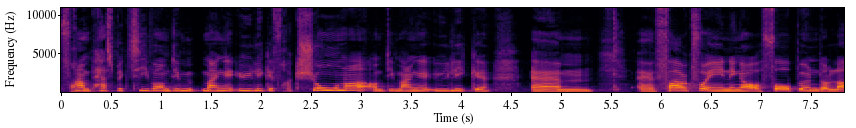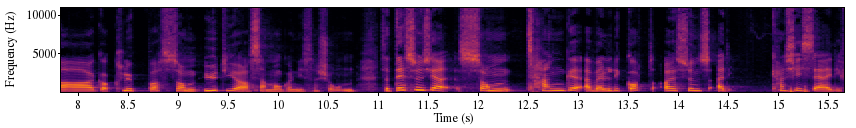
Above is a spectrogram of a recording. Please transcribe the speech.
frem perspektiver om de mange ulike fraksjoner, om de mange ulike um, uh, fagforeninger og forbund og lag og klubber som utgjør samorganisasjonen. Så Det syns jeg som tanke er veldig godt, og jeg synes at kanskje især i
